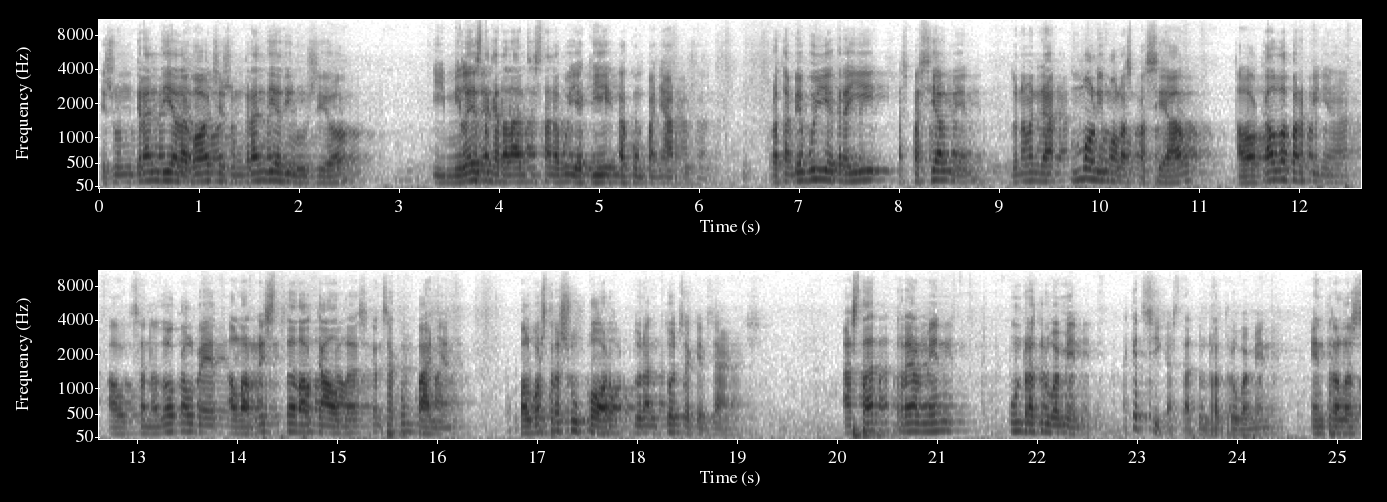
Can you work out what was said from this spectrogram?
És un gran dia de goig, és un gran dia d'il·lusió i milers de catalans estan avui aquí a acompanyar-vos. Però també vull agrair especialment, d'una manera molt i molt especial, a l'alcalde Perpinyà, al senador Calvet, a la resta d'alcaldes que ens acompanyen pel vostre suport durant tots aquests anys. Ha estat realment un retrobament, aquest sí que ha estat un retrobament, entre les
